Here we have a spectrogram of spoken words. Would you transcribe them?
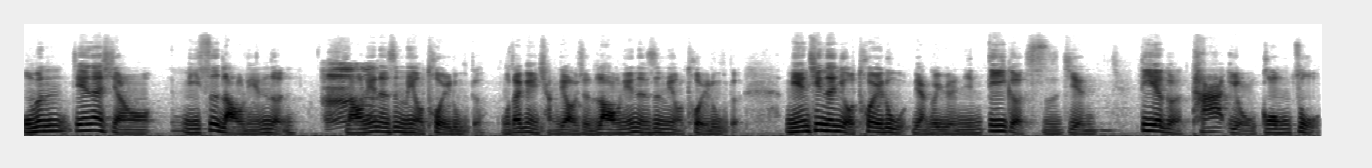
我们今天在想哦，你是老年人，老年人是没有退路的。我再跟你强调一次，老年人是没有退路的。年轻人有退路，两个原因：第一个时间，第二个他有工作。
